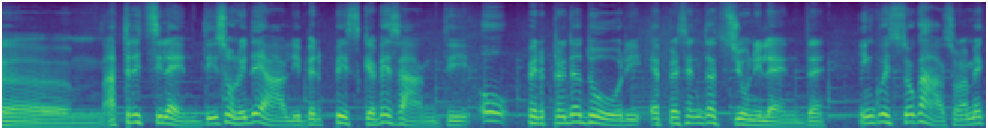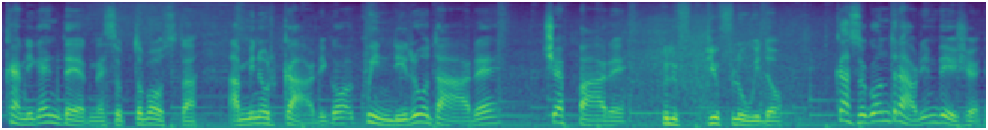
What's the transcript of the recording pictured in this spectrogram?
eh, attrezzi lenti sono ideali per pesche pesanti o per predatori e presentazioni lente. In questo caso la meccanica interna è sottoposta a minor carico, quindi ruotare ci appare più fluido. Caso contrario invece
